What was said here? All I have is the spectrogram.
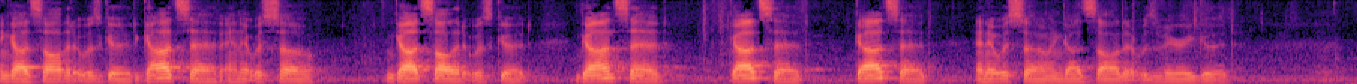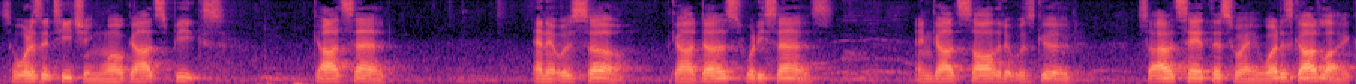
and God saw that it was good. God said, and it was so. And God saw that it was good. God said, God said, God said, and it was so. And God saw that it was very good. So, what is it teaching? Well, God speaks. God said. And it was so. God does what he says. And God saw that it was good. So I would say it this way What is God like?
